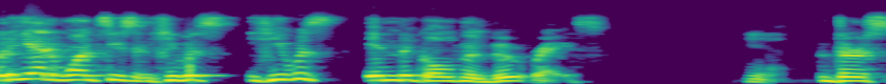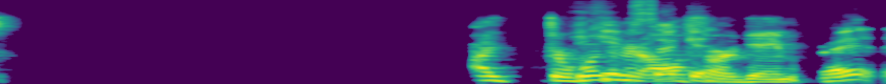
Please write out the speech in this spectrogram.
but he had one season. He was he was in the Golden Boot race. Yeah. There's I there He wasn't an. All Star game. Right?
